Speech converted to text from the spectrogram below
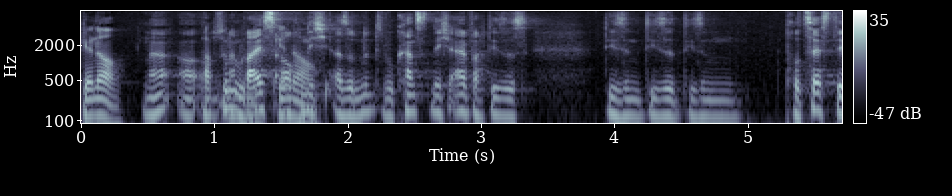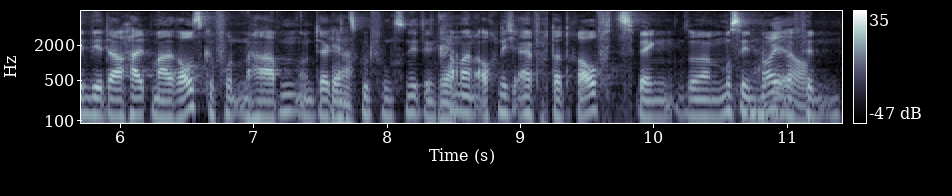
Genau. Ne? Absolut. Man weiß genau. auch nicht, also ne, du kannst nicht einfach dieses diesen, diese, diesen Prozess, den wir da halt mal rausgefunden haben und der ja. ganz gut funktioniert, den ja. kann man auch nicht einfach da drauf zwängen, sondern man muss ihn ja, neu genau. erfinden.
